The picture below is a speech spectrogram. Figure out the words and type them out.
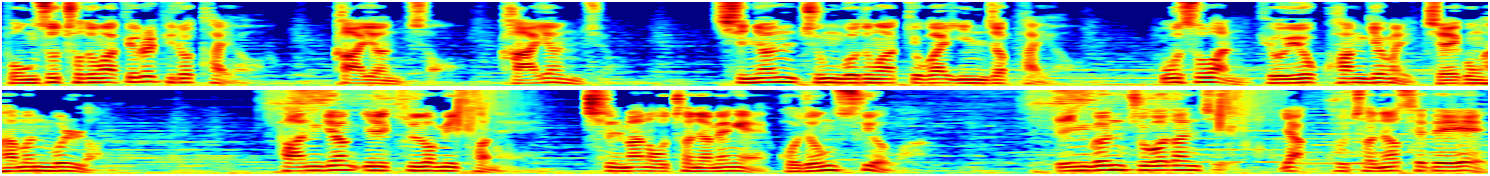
봉수초등학교를 비롯하여 가연초, 가연중, 신현중고등학교가 인접하여 우수한 교육 환경을 제공함은 물론 반경 1km 내 7만 5천여 명의 고정 수요와 인근 주거단지 약 9천여 세대의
